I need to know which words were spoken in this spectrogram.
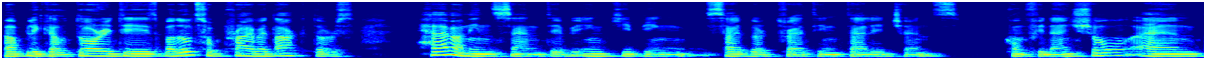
public authorities, but also private actors, have an incentive in keeping cyber threat intelligence confidential and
